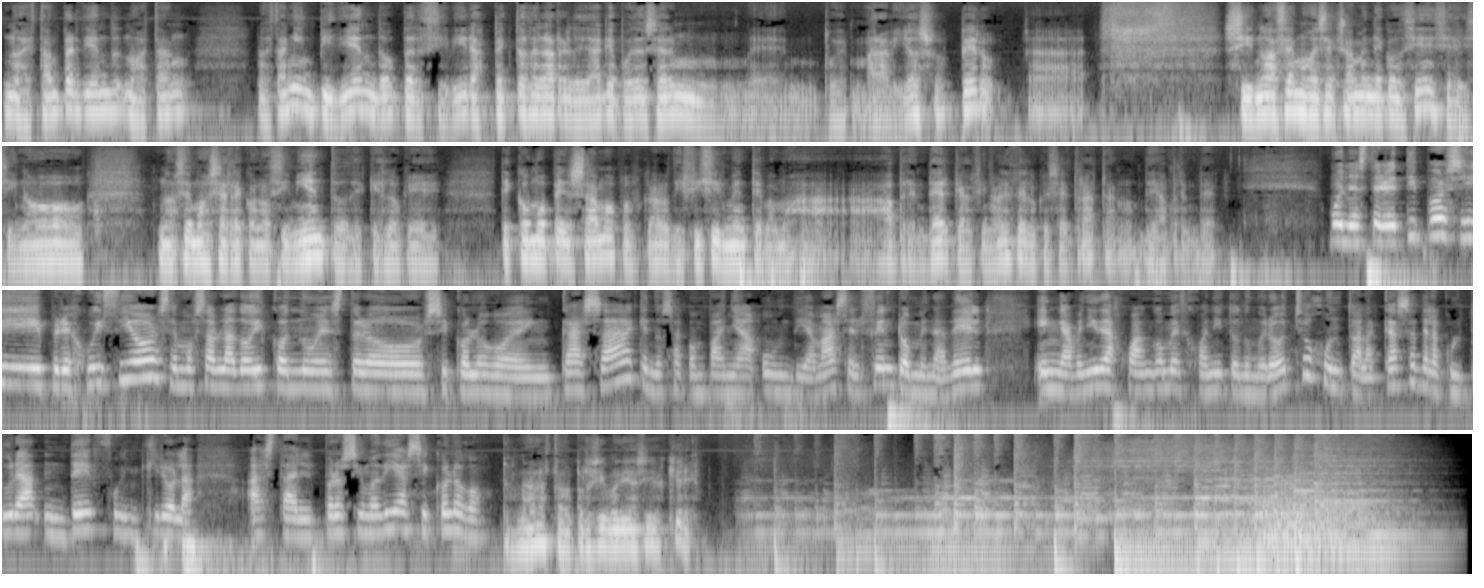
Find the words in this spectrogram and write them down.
nos están perdiendo, nos están nos están impidiendo percibir aspectos de la realidad que pueden ser mm, eh, pues maravillosos, pero ah, si no hacemos ese examen de conciencia y si no, no hacemos ese reconocimiento de qué es lo que de cómo pensamos, pues claro, difícilmente vamos a, a aprender, que al final es de lo que se trata, ¿no? de aprender. Bueno, estereotipos y prejuicios. Hemos hablado hoy con nuestro psicólogo en casa, que nos acompaña un día más, el Centro Menadel, en Avenida Juan Gómez Juanito número 8, junto a la Casa de la Cultura de Fuenquirola. Hasta el próximo día, psicólogo. Pues nada, hasta el próximo día, si Dios quiere.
